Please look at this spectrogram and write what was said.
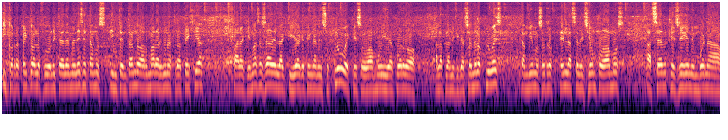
Y con respecto a los futbolistas del MLS estamos intentando armar alguna estrategia para que más allá de la actividad que tengan en sus clubes, que eso va muy de acuerdo a la planificación de los clubes, también nosotros en la selección podamos hacer que lleguen en buena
